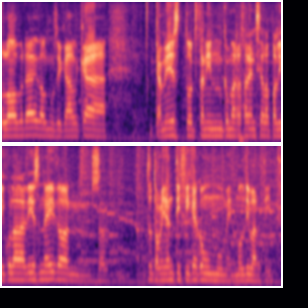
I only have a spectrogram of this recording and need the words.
l'obra i del musical que, que a més, tots tenint com a referència la pel·lícula de Disney, doncs tothom identifica com un moment molt divertit.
